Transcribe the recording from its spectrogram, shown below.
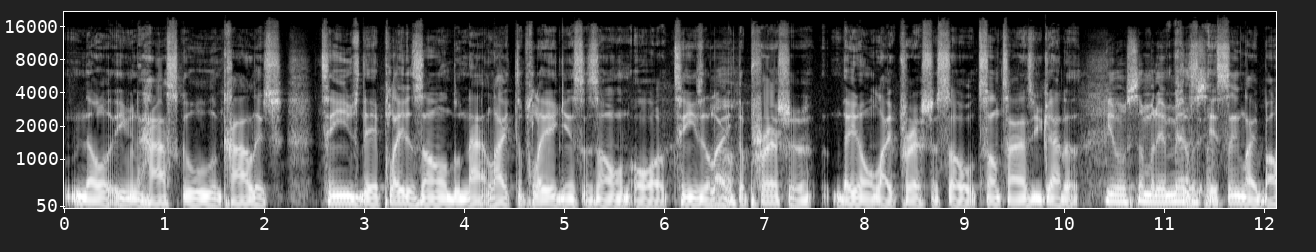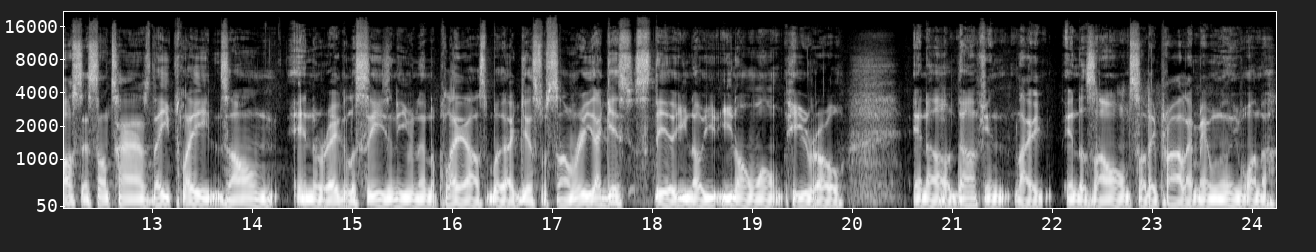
you know, even in high school and college, teams that play the zone do not like to play against the zone, or teams that like Oh. the pressure, they don't like pressure. So sometimes you gotta Give them some of their medicine. It seemed like Boston sometimes they played zone in the regular season, even in the playoffs. But I guess for some reason, I guess still, you know, you, you don't want Herro and uh, Duncan like in the zone, so they probably man, we don't even want to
